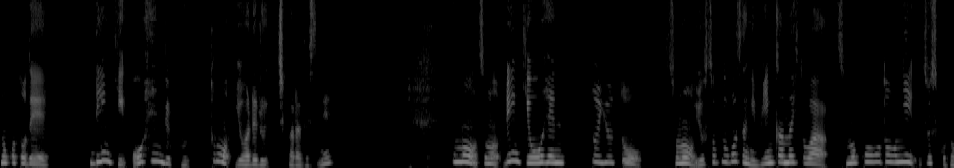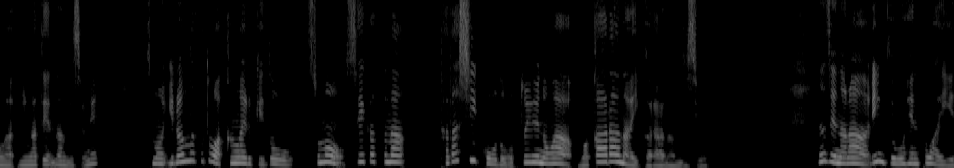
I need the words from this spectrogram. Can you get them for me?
のことで臨機応変力とも言われる力ですね。でも、その臨機応変というと、その予測誤差に敏感な人は、その行動に移すことが苦手なんですよね。そのいろんなことは考えるけど、その正確な正しい行動というのがわからないからなんですよ。なぜなら、臨機応変とはいえ、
